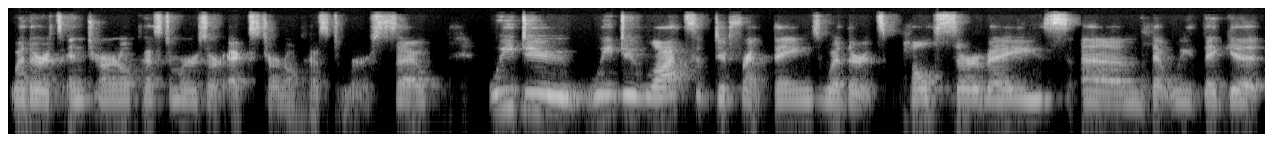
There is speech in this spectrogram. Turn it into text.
whether it's internal customers or external customers. So we do we do lots of different things, whether it's pulse surveys um, that we they get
